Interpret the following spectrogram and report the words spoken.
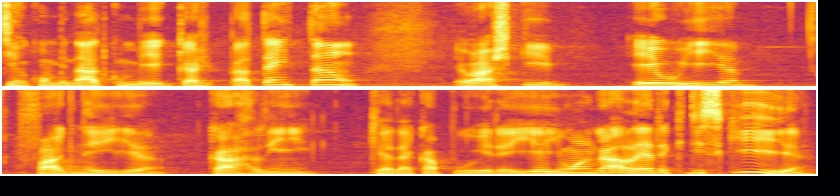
tinha combinado comigo, que a até então, eu acho que eu ia, Fagner ia, Carlinhos, que é da capoeira, ia, e uma galera que disse que ia.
